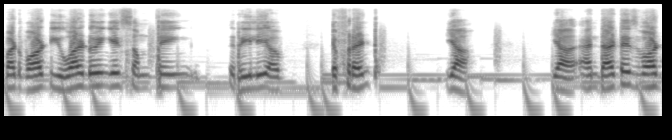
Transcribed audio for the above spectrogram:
But what you are doing is something really uh, different. Yeah. Yeah and that is what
